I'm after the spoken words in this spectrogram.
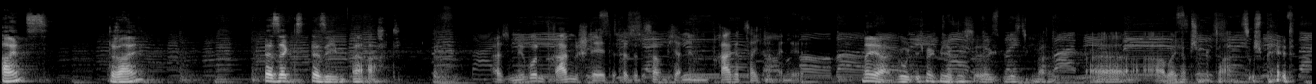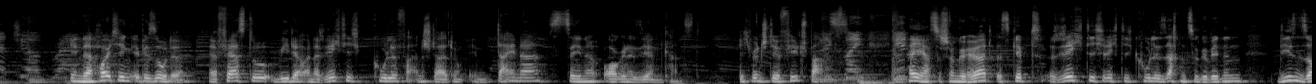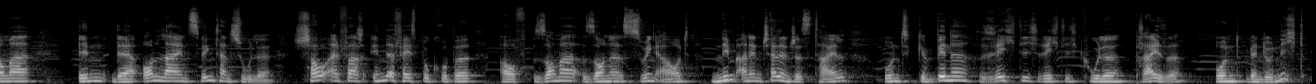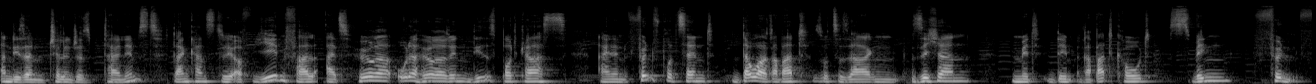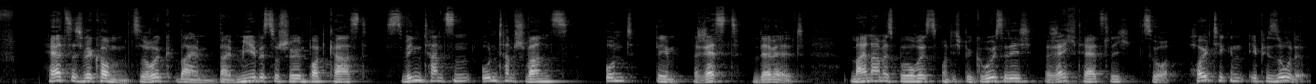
1, 3, R6, R7, R8. Also mir wurden Fragen gestellt. Also das habe ich an dem Fragezeichen am Ende. Naja, gut, ich möchte mich jetzt nicht äh, lustig machen, äh, aber ich habe schon getan, zu spät. In der heutigen Episode erfährst du, wie du eine richtig coole Veranstaltung in deiner Szene organisieren kannst. Ich wünsche dir viel Spaß. Hey, hast du schon gehört? Es gibt richtig, richtig coole Sachen zu gewinnen diesen Sommer in der Online-Swingtanzschule. Schau einfach in der Facebook-Gruppe auf Sommer, Sonne, Swing Out, nimm an den Challenges teil und gewinne richtig, richtig coole Preise. Und wenn du nicht an diesen Challenges teilnimmst, dann kannst du dir auf jeden Fall als Hörer oder Hörerin dieses Podcasts einen 5% Dauerrabatt sozusagen sichern mit dem Rabattcode SWING5. Herzlich willkommen zurück beim Bei mir bist du schön Podcast Swingtanzen unterm Schwanz und dem Rest der Welt. Mein Name ist Boris und ich begrüße dich recht herzlich zur heutigen Episode.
